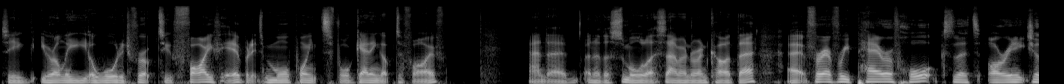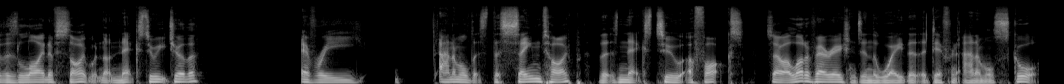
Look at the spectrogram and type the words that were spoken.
So you, you're only awarded for up to five here, but it's more points for getting up to five. And uh, another smaller salmon run card there. Uh, for every pair of hawks that are in each other's line of sight but not next to each other, every animal that's the same type that's next to a fox so a lot of variations in the way that the different animals score.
